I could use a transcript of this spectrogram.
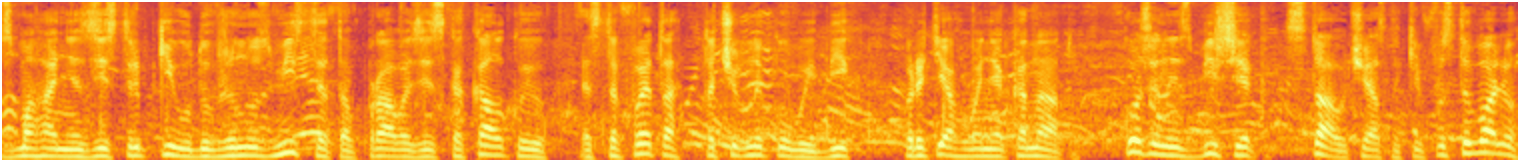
змагання зі стрибків у довжину з місця та вправи зі скакалкою, естафета та човниковий біг, перетягування канату. Кожен із більш як 100 учасників фестивалю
